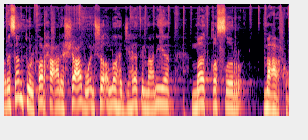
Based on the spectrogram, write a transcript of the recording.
رسمتوا الفرحة على الشعب وإن شاء الله الجهات المعنية ما تقصر معاكم.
